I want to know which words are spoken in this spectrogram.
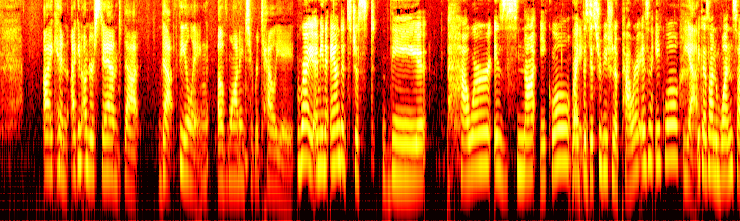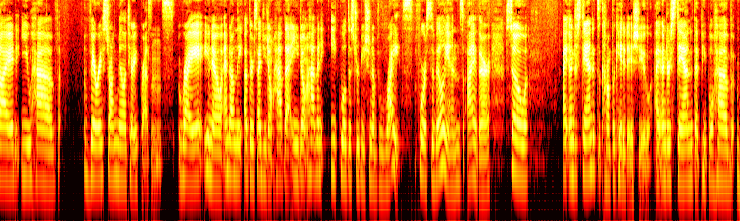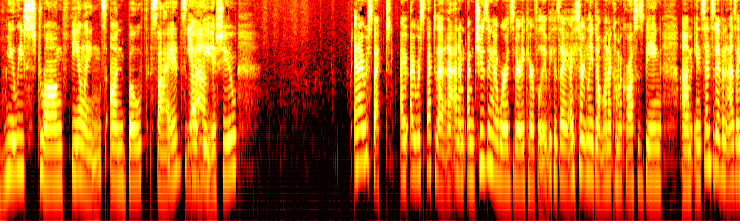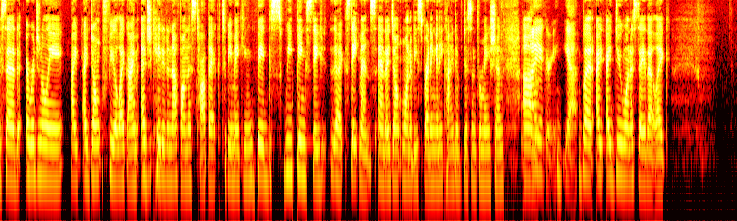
i can i can understand that that feeling of wanting to retaliate Right. I mean, and it's just the power is not equal. Like Right. the distribution of power isn't equal. Yeah. Because on one side, you have very strong military presence, right? You know, and on the other side, you don't have that. And you don't have an equal distribution of rights for civilians either. So, I understand it's a complicated issue. I understand that people have really strong feelings on both sides Yeah. of the issue. And I respect I, I respect that, and I'm, I'm choosing my words very carefully because I, I certainly don't want to come across as being um, insensitive. And as I said originally, I, I don't feel like I'm educated enough on this topic to be making big sweeping sta- uh, statements, and I don't want to be spreading any kind of disinformation. Um, I agree. Yeah. but I, I do want to say that like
